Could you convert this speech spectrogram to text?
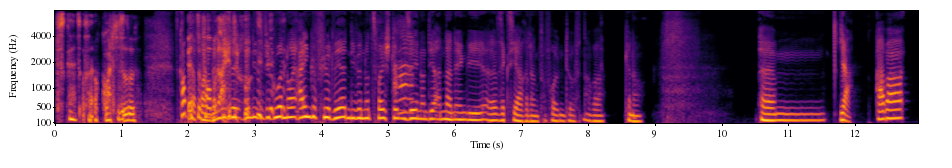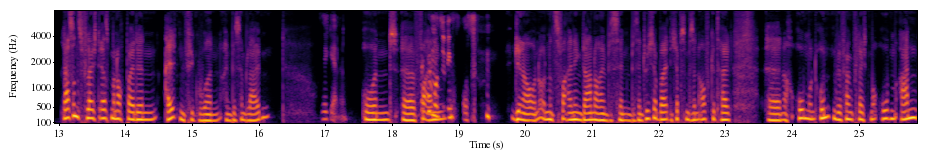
Das kann jetzt auch sein. Oh Gott, das ist, Es kommt Beste davon, wenn diese, Vorbereitung. wenn diese Figuren neu eingeführt werden, die wir nur zwei Stunden Ah. sehen und die anderen irgendwie äh, sechs Jahre lang verfolgen dürfen. Aber genau. Ähm, ja, aber lass uns vielleicht erstmal noch bei den alten Figuren ein bisschen bleiben. sehr gerne. Und äh, vor allem. Genau, und, und uns vor allen Dingen da noch ein bisschen, ein bisschen durcharbeiten. Ich habe es ein bisschen aufgeteilt äh, nach oben und unten. Wir fangen vielleicht mal oben an.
